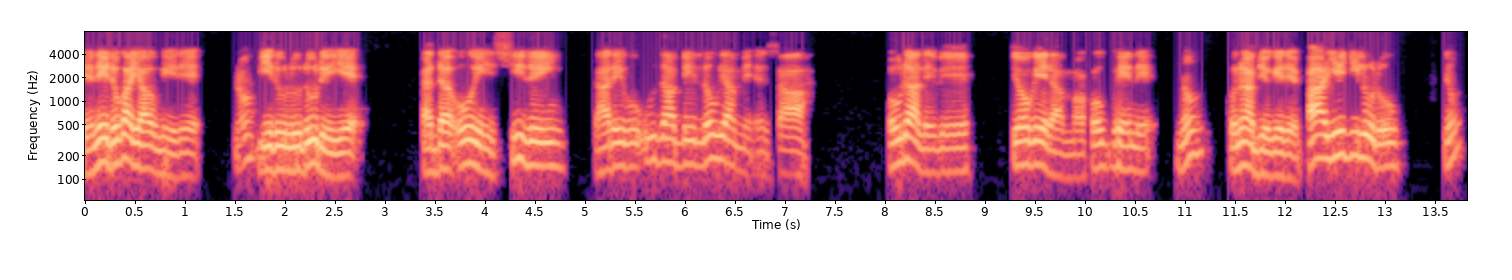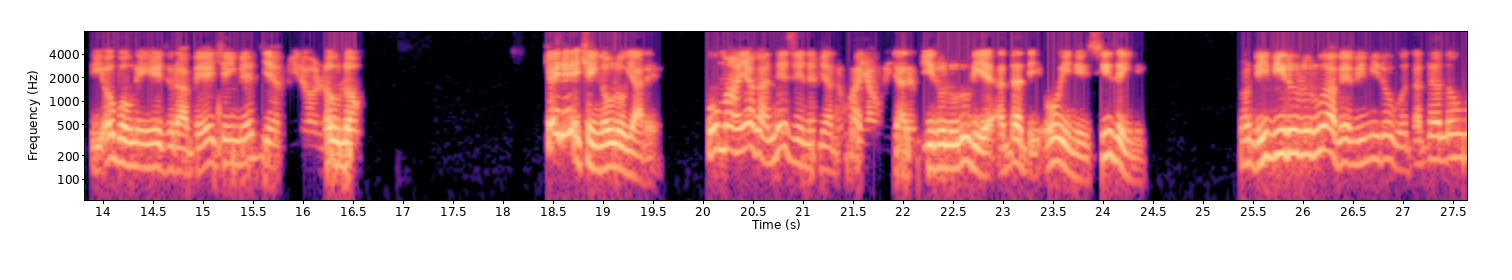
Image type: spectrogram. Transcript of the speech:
ဒီနေ့ဒုက္ခရောက်နေတဲ့နော်ပြည်သူလူထုတွေရဲ့အတ္တအိုးရင်ရှိစိမ်ဒါတွေကိုဦးစားပေးလုပ်ရမယ်အစား ဘုရားလည်းပဲပြောခဲ့တာမဟုတ်ဘဲနဲ့နော်ခုနကပြောခဲ့တဲ့ဘာအရေးကြီးလို့တော့နော်ဒီအုပ်ပုံတွေဆိုတာဘယ်အချိန်ပဲပြန်ပြီးတော့လှုပ်လှုပ်ကြိုက်တဲ့အချိန်လှုပ်လို့ရတယ်ဟိုမှာရကနေ့စဉ်နဲ့မြဒုက္ခရောက်နေကြတဲ့ပြည်သူလူထုတွေရဲ့အသက်တွေအိုးအိမ်တွေစီးစိမ်တွေနော်ဒီပြည်သူလူထုကပဲမိမိတို့ကိုတသက်လုံး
